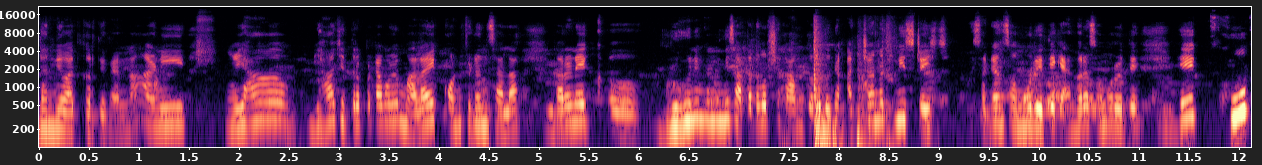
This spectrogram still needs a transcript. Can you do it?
धन्यवाद करते त्यांना. आणि ह्या ह्या चित्रपटामुळे मला एक कॉन्फिडन्स आला. कारण एक गृहिणी म्हणून मी सात आठ वर्ष काम करत होते. अचानक मी स्टेज सगळ्यांसमोर येते कॅमेरासमोर येते. हे खूप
